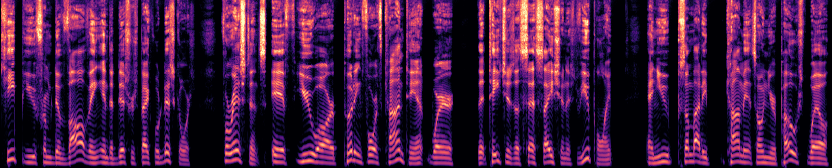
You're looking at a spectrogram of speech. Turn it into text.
keep you from devolving into disrespectful discourse. For instance, if you are putting forth content where that teaches a cessationist viewpoint and you somebody comments on your post, well,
